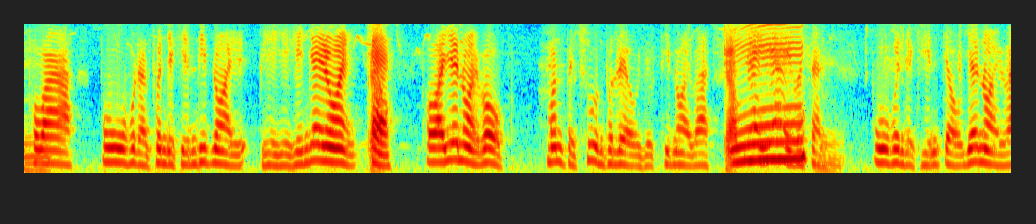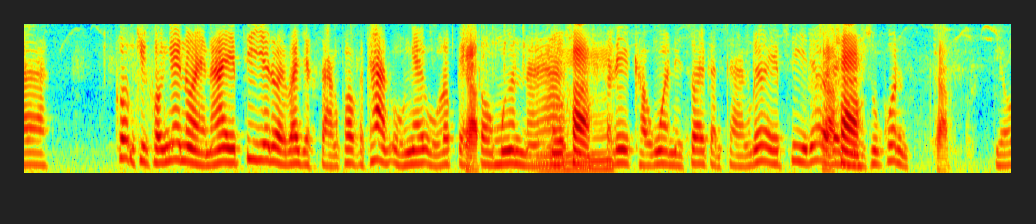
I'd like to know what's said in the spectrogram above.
ม เพราะว่าปู่ผู้นั้นเพิ่นจะเห็นทิศน้อยเพิ่นอยากเห็นยายน้อยครัค่ะบเพราะว่ายายน้อยเว้ามันไปสู้นเพิ่นแล้วอยากทิศน้อยว่าครับ ยายยายว่าซั่น อืม ปู่เพิ่นอยากเห็นเจ้ายายน้อยว่าความคิดของยายน้อยนะ FT ยายน้อยว่าอยากสร้างพระประธานองค์ใหญ่องค์ละ8ครับ9หมื่นนะโอ้ค่ะ ก็เลยเขางวดนี่ซอยกันสร้างเด้อ FC เด้อครับ ได้ค่ะบุญสุคนครับเดี๋ยว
